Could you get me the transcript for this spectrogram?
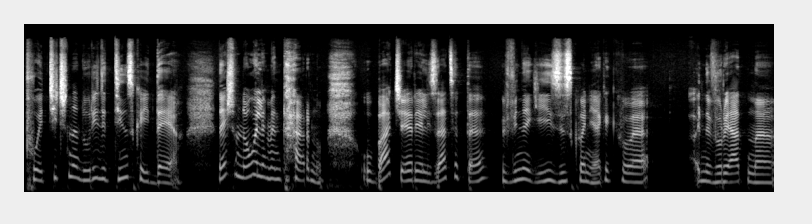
поетична, дори детинска идея. Нещо много елементарно. Обаче реализацията винаги изисква някаква невероятна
